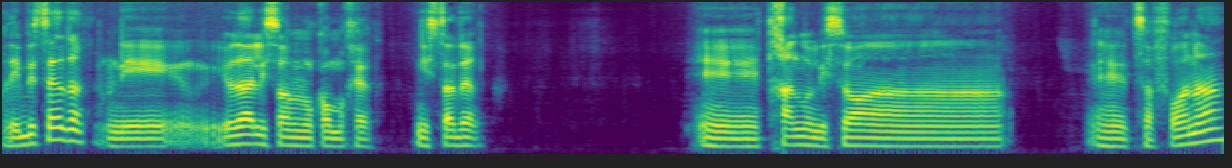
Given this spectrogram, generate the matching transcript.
אמרתי בסדר אני יודע לנסוע ממקום אחר נסתדר. אה, התחלנו לנסוע אה, צפונה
